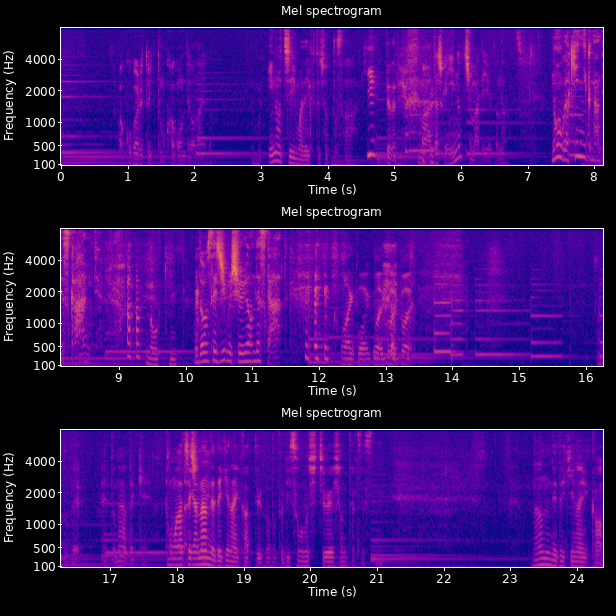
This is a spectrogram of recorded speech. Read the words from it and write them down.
憧れと言っても過言ではないな命まで行くとちょっとさ「ヒエ!」ってなるよ。まあ確かに命まで言うとな。脳が筋肉なんですか？みたい 脳筋。などうせジム週4ですか？怖い怖い怖い怖い怖い。ということでえっ、と何やったっけ？友達がなんでできないかっていうことと理想のシチュエーションってやつですねなんでできないか。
